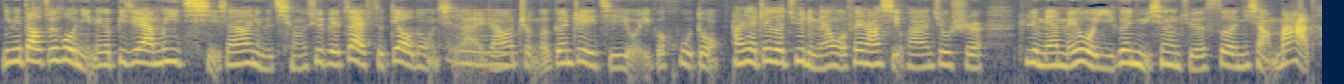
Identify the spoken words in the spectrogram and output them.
因为到最后你那个 BGM 一起，相当于你的情绪被再次调动起来，然后整个跟这一集有一个互动。而且这个剧里面我非常喜欢，就是这里面没有一个女性角色你想骂她，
